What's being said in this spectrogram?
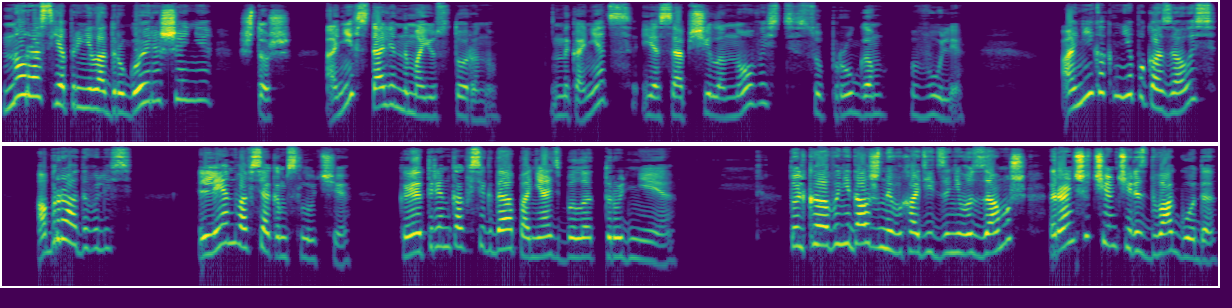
Но раз я приняла другое решение, что ж, они встали на мою сторону. Наконец, я сообщила новость супругам Вули. Они, как мне показалось, обрадовались. Лен, во всяком случае. Кэтрин, как всегда, понять было труднее. «Только вы не должны выходить за него замуж раньше, чем через два года»,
